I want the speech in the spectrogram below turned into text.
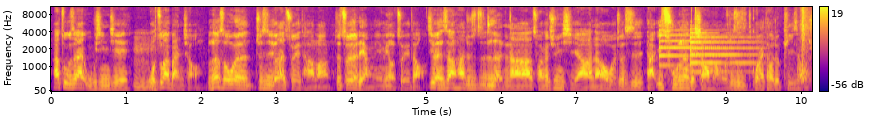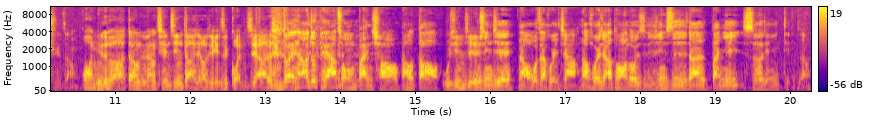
她住在吴兴街，嗯我住在板桥。我那时候为了就是有在追她嘛，就追了两年没有追到，基本上她就是冷啊，传个讯息啊，然后我就是她一出那个校门，我就是外套就披上去这样。哇，你是把她当成像千金大小姐，你是管家的。对，然后就陪她从板桥，然后到五星街五星街，然后我再回家，然后回家通常都已经是大概半夜十二点一点这样。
